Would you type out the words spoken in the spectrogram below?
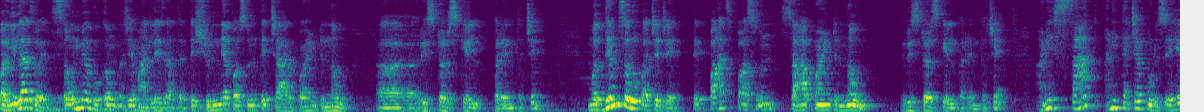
पहिला जो आहे सौम्य भूकंप जे मानले जातात ते शून्यपासून ते चार पॉईंट नऊ रिस्टर स्केल पर्यंतचे. मध्यम स्वरूपाचे जे ते पाच पासून सहा पॉईंट नऊ रिस्टर स्केल पर्यंतचे. आणि सात आणि त्याच्या पुढचे हे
